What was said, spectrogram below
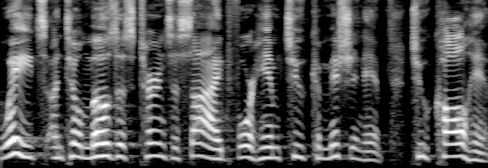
waits until Moses turns aside for him to commission him, to call him.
